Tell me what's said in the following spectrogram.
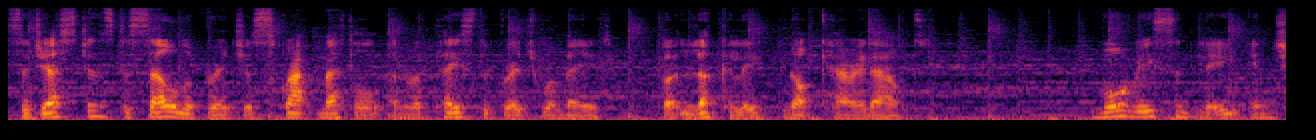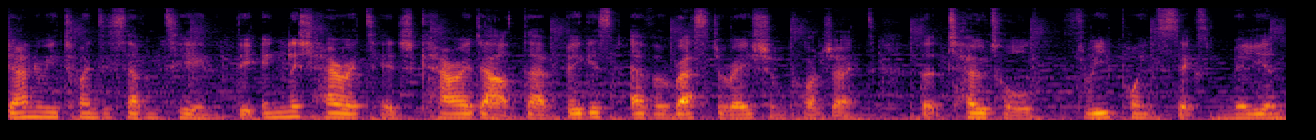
suggestions to sell the bridge as scrap metal and replace the bridge were made, but luckily not carried out. More recently, in January 2017, the English Heritage carried out their biggest ever restoration project that totalled £3.6 million.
